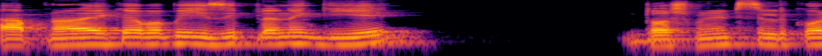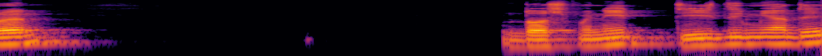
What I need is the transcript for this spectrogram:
আপনারা একইভাবে ইজি প্ল্যানে গিয়ে দশ মিনিট সিলেক্ট করেন। দশ মিনিট তিরিশ দিন মেয়াদে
